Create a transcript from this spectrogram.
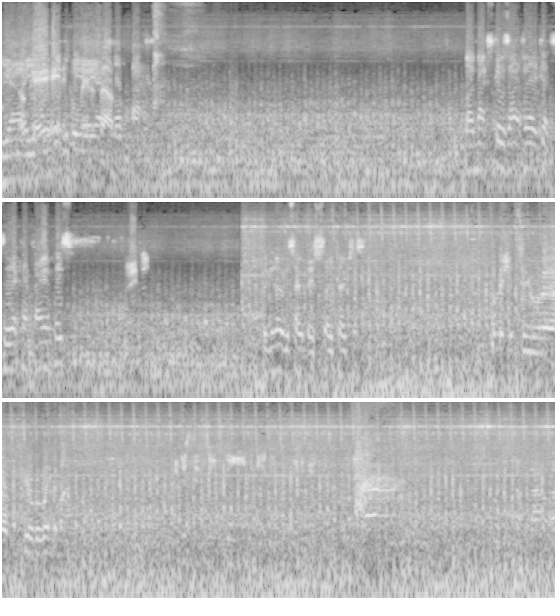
Yeah, Okay, you haven't Hades got the will lead us BAF out. log back. Right, Max, get us out of here, get to the aircraft carrier, please. Nathan? We can overtake those slow coaches. Permission to uh, feel the wind man. I just did some full on helicopter for the Jump down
